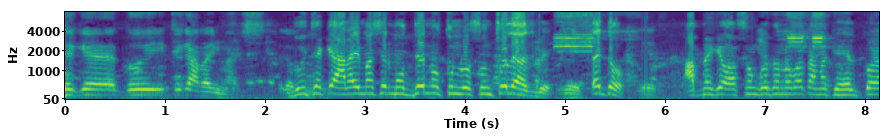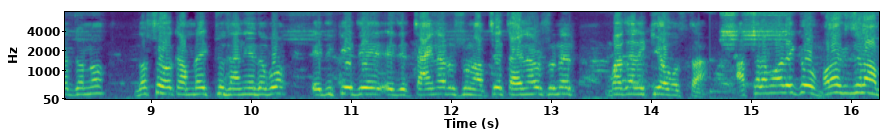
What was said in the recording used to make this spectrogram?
থেকে দুই থেকে আড়াই মাস। দুই থেকে আড়াই মাসের মধ্যে নতুন রসুন চলে আসবে। তাই তো? আপনাকে অসংখ্য ধন্যবাদ আমাকে হেল্প করার জন্য। দর্শক আমরা একটু জানিয়ে দেবো এদিকে যে এই যে চায়না রসুন আছে চায়না রসুনের বাজারে কি অবস্থা? আসসালামু আলাইকুম। ওয়ালাইকুম সালাম।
